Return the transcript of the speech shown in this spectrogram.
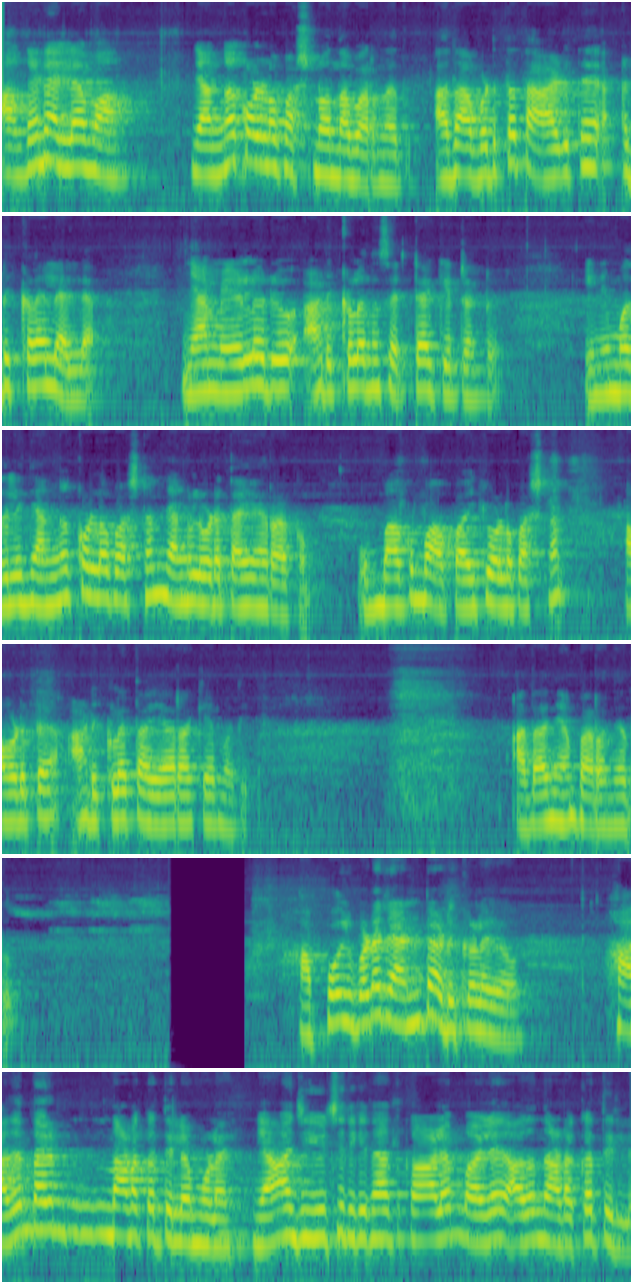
അങ്ങനല്ല മാ. ഞങ്ങൾക്കുള്ള ഭക്ഷണം എന്നാണ് പറഞ്ഞത്. അത് അവിടുത്തെ താഴത്തെ അടുക്കളയിലല്ല. ഞാൻ മേളിലൊരു അടുക്കള ഒന്ന് സെറ്റാക്കിയിട്ടുണ്ട്. ഇനി മുതൽ ഞങ്ങൾക്കുള്ള ഭക്ഷണം ഞങ്ങളിവിടെ തയ്യാറാക്കും. ഉമ്മാക്കും പാപ്പായ്ക്കും ഉള്ള ഭക്ഷണം അവിടുത്തെ അടുക്കള തയ്യാറാക്കിയാൽ മതി. അതാ ഞാൻ പറഞ്ഞത്. അപ്പോൾ ഇവിടെ രണ്ട് അടുക്കളയോ? അതെന്തായാലും നടക്കത്തില്ല മോളെ. ഞാൻ ജീവിച്ചിരിക്കുന്ന കാലം വരെ അത് നടക്കത്തില്ല.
